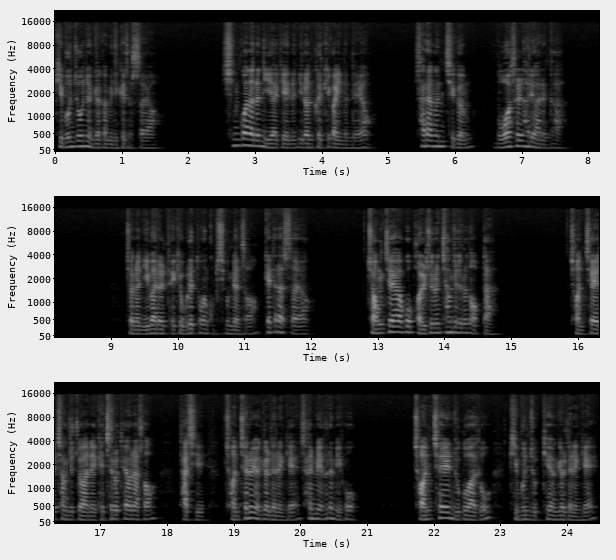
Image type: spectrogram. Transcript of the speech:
기분 좋은 연결감이 느껴졌어요. 신과 나는 이야기에는 이런 글귀가 있는데요. 사랑은 지금 무엇을 하려 하는가? 저는 이 말을 되게 오랫동안 곱씹으면서 깨달았어요. 정죄하고 벌주는 창조주는 없다. 전체의 창조주 안에 개체로 태어나서 다시 전체로 연결되는 게 삶의 흐름이고 전체의 누구와도 기분 좋게 연결되는 게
